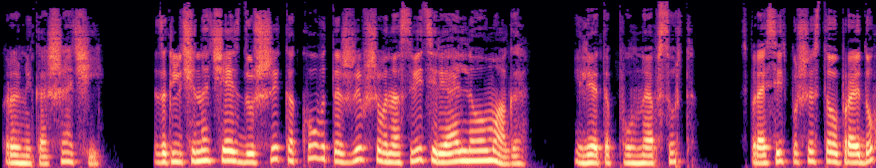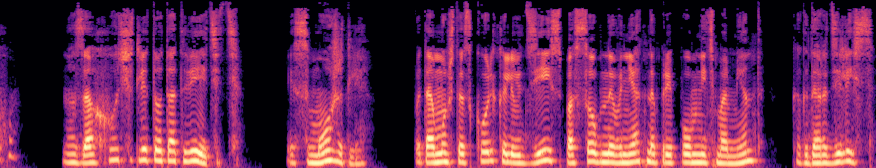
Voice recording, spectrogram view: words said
кроме кошачьей, заключена часть души какого-то жившего на свете реального мага? Или это полный абсурд? Спросить пушистого пройдуху? Но захочет ли тот ответить? И сможет ли? Потому что сколько людей способны внятно припомнить момент, когда родились.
